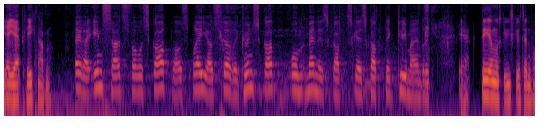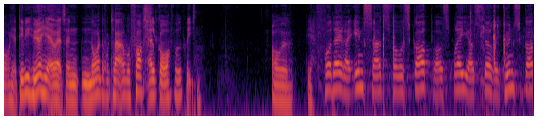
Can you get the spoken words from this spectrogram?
Ja, ja, play-knappen. Flere indsats for at skabe og sprede større kunskap om menneskeskabte klimaændring. Ja, det er måske, vi skal tage den for her. Det vi hører her er jo altså en nordmand, der forklarer, hvorfor Al Gore har fået prisen. Og øh, For deres indsats for at skabe og sprede større kunskap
